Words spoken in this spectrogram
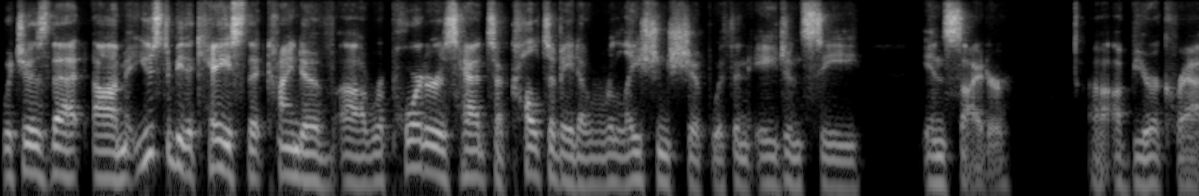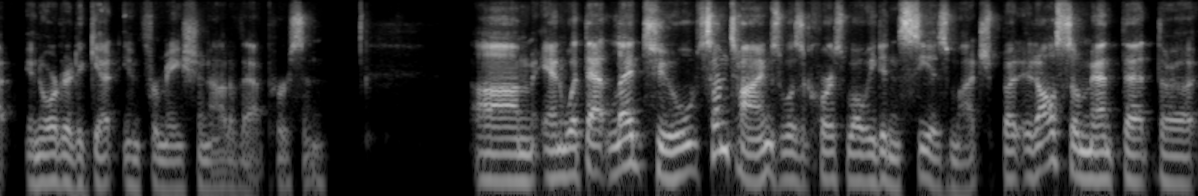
which is that um, it used to be the case that kind of uh, reporters had to cultivate a relationship with an agency insider, uh, a bureaucrat, in order to get information out of that person. Um, and what that led to sometimes was, of course, well, we didn't see as much, but it also meant that the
